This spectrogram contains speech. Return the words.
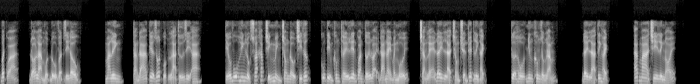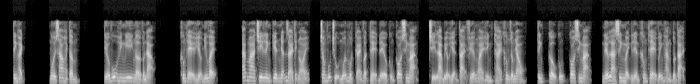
Bất quá, đó là một đồ vật gì đâu? Ma linh, tảng đá kia rốt cuộc là thứ gì a? Tiếu vũ hinh lục soát khắp chính mình trong đầu tri thức, cũng tìm không thấy liên quan tới loại đá này manh mối, chẳng lẽ đây là trong truyền thuyết linh hạch tựa hồ nhưng không giống lắm. Đây là tinh hạch. Ác ma chi linh nói. Tinh hạch. Ngồi sao hạch tâm. Tiếu vũ hinh nghi ngờ vấn đạo. Không thể hiểu như vậy. Ác ma chi linh kiên nhẫn giải thích nói, trong vũ trụ mỗi một cái vật thể đều cũng có sinh mạng, chỉ là biểu hiện tại phía ngoài hình thái không giống nhau, tinh cầu cũng có sinh mạng, nếu là sinh mệnh liền không thể vĩnh hằng tồn tại,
